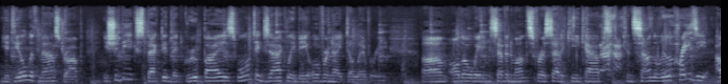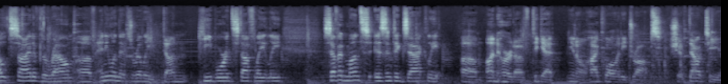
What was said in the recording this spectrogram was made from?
you deal with Massdrop, you should be expected that group buys won't exactly be overnight delivery. Um, although waiting seven months for a set of keycaps can sound a little crazy outside of the realm of anyone that's really done keyboard stuff lately, seven months isn't exactly um, unheard of to get, you know, high quality drops shipped out to you.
